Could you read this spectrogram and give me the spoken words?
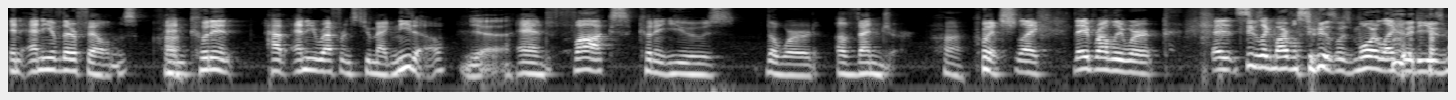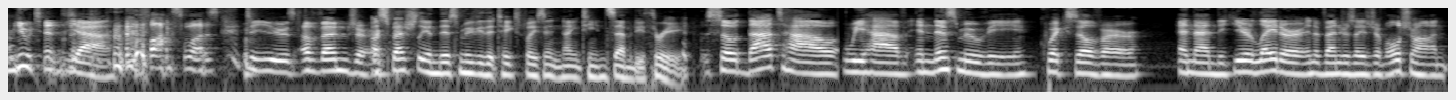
in any of their films and couldn't have any reference to Magneto, Yeah. and Fox couldn't use the word Avenger. Huh. Which, like, they probably were. It seems like Marvel Studios was more likely to use mutant Yeah. than Fox was to use Avenger. Especially in this movie that takes place in 1973. So that's how we have in this movie Quicksilver, and then the year later in Avengers: Age of Ultron,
